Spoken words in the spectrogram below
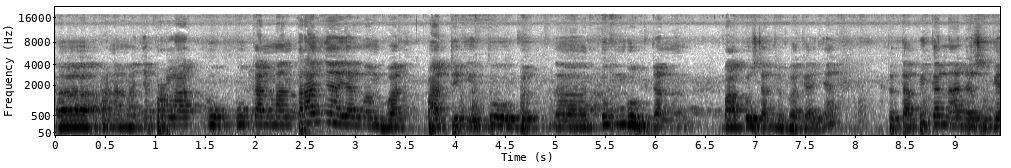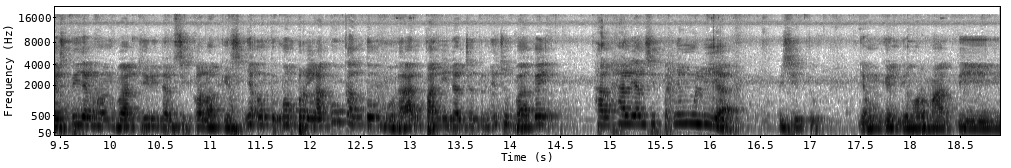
eh, apa namanya perlaku bukan mantranya yang membuat padi itu ber, eh, tumbuh dan bagus dan sebagainya tetapi kan ada sugesti yang membuat diri dan psikologisnya untuk memperlakukan tumbuhan padi dan seterusnya sebagai hal-hal yang sifatnya mulia di situ yang mungkin dihormati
